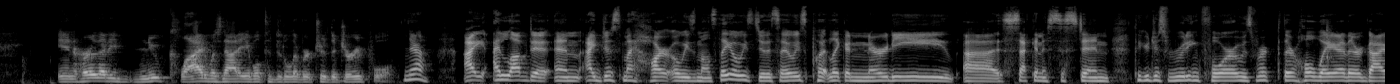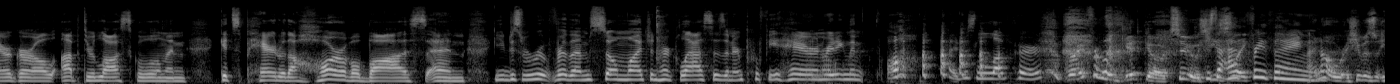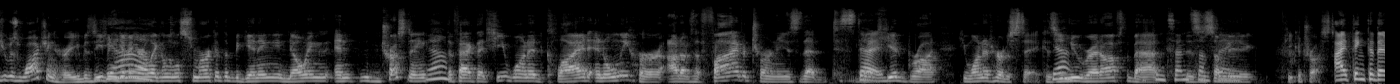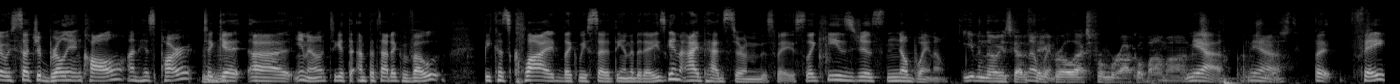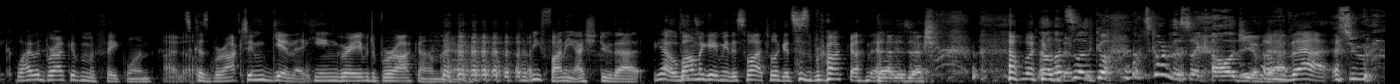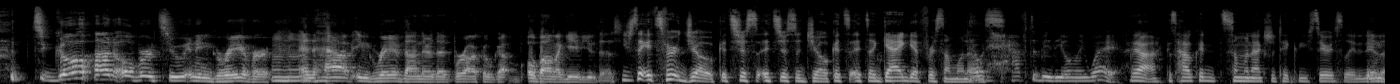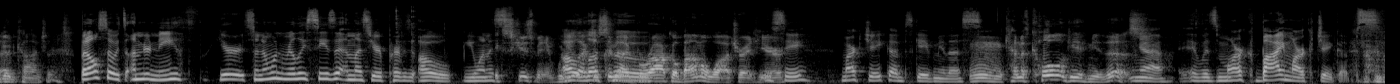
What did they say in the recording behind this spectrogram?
in her that he knew Clyde was not able to deliver to the jury pool. Yeah, I I loved it, and I just my heart always melts. They always do this. I always put like a nerdy uh, second assistant that you're just rooting for, who's worked their whole way, either guy or girl, up through law school, and then gets paired with a horrible boss, and you just root for them so much, and her glasses and her poofy hair, and reading them. Oh, I just love her. right from the get go too. Just He's like everything. I know he was he was watching her. He was even giving her like a little smirk at the beginning, knowing and trusting Yeah. the fact that he wanted Clyde and only her out of the five attorneys that that he had brought. He wanted her to stay because Yeah. he knew right off the bat this is something. somebody he could trust. I think that that was such a brilliant call on his part Mm-hmm. to get, uh, you know, to get the empathetic vote because Clyde, like we said at the end of the day, he's getting iPads thrown in his face. Like he's just no bueno. even though he's got a No fake bueno. Rolex from Barack Obama on his, Yeah, on his yeah. wrist. But fake? Why would Barack give him a fake one? I know. It's because Barack didn't give it. He engraved Barack on there. That'd be funny. I should do that. Yeah, Obama gave me this watch. Look, it says Barack on it. That is actually. Now let's let's go let's go to the psychology of that. Of that. to to go on over to an engraver Mm-hmm. and have engraved on there that Barack Obama gave you this. You just say it's for a joke. It's just it's just a joke. It's it's a gag gift for someone else. That would have to be the only way. Yeah, because how could someone actually take you seriously to do In that? good conscience. But also, it's underneath your, so no one really sees it unless you're purpose. Oh, you want to Excuse me. Would you Oh, like to see my Barack Obama watch right here? you see? Marc Jacobs gave me this. Mm, Kenneth Cole gave me this. Yeah, it was Marc by Marc Jacobs.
